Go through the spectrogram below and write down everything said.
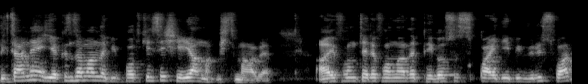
Bir tane yakın zamanda bir podcast'te şeyi anlatmıştım abi. iPhone telefonlarda Pegasus Spy diye bir virüs var.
